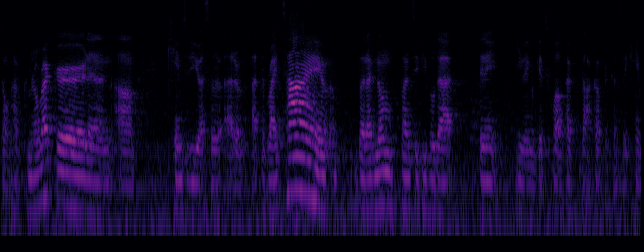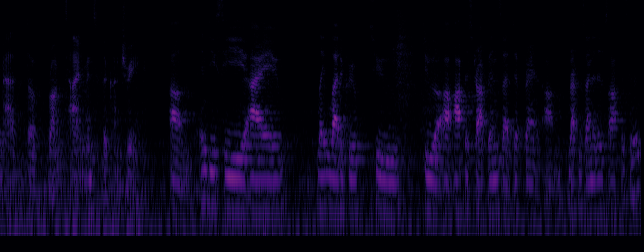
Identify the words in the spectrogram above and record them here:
don't have a criminal record and um, came to the U.S. at, a, at the right time. But I've known plenty of people that didn't even get to qualify for DACA because they came at the wrong time into the country. Um, in DC, I like, led a group to do uh, office drop-ins at different um, representatives' offices.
